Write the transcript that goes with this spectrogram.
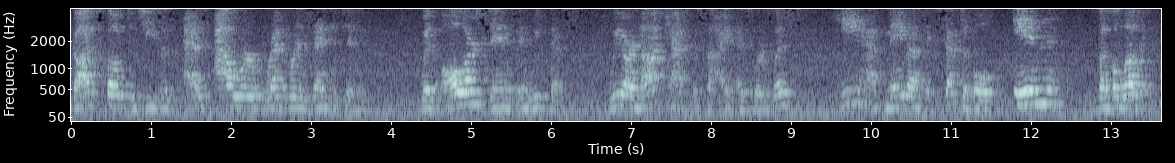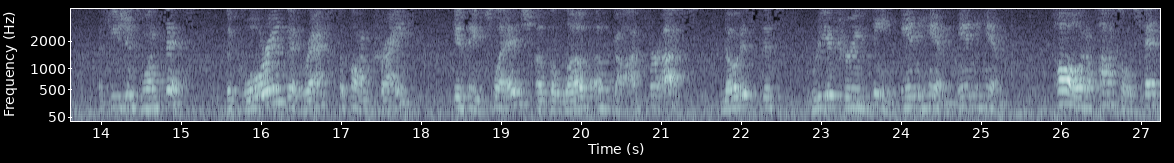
God spoke to Jesus as our representative with all our sins and weakness. We are not cast aside as worthless. He hath made us acceptable in the beloved. Ephesians 1 6. The glory that rests upon Christ is a pledge of the love of God for us. Notice this reoccurring theme in Him, in Him. Paul, an apostle, sent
